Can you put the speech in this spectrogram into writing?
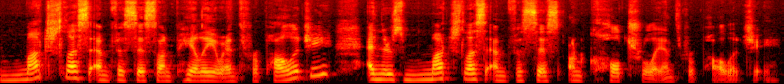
much less emphasis on paleoanthropology, and there's much less emphasis on cultural anthropology.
